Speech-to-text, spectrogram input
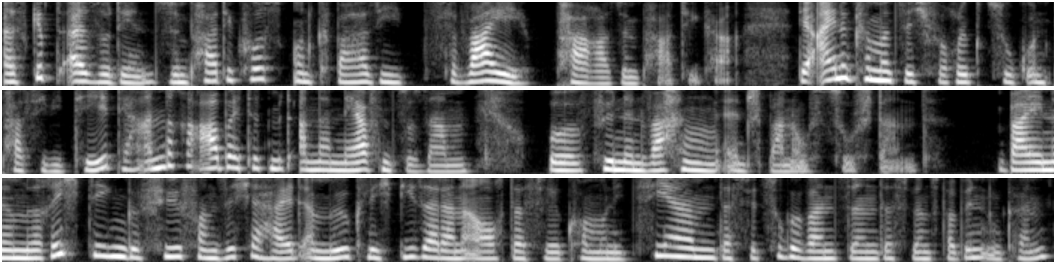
Es gibt also den Sympathikus und quasi zwei Parasympathiker. Der eine kümmert sich für Rückzug und Passivität, der andere arbeitet mit anderen Nerven zusammen äh, für einen wachen Entspannungszustand. Bei einem richtigen Gefühl von Sicherheit ermöglicht dieser dann auch, dass wir kommunizieren, dass wir zugewandt sind, dass wir uns verbinden können.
